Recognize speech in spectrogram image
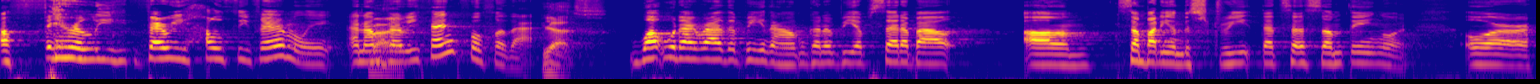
a fairly very healthy family, and I'm Right. very thankful for that yes. what would I rather be now? I'm gonna be upset about um, somebody on the street that says something, or or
